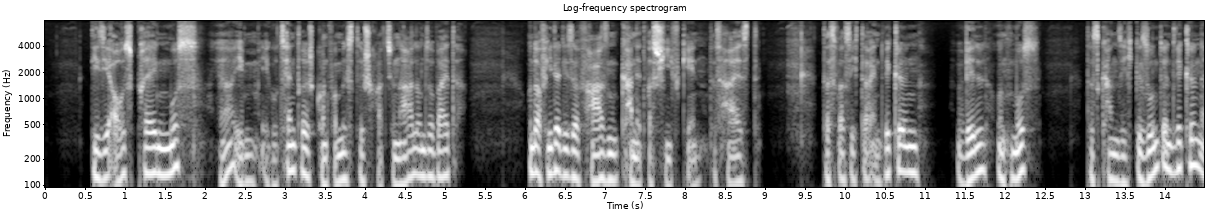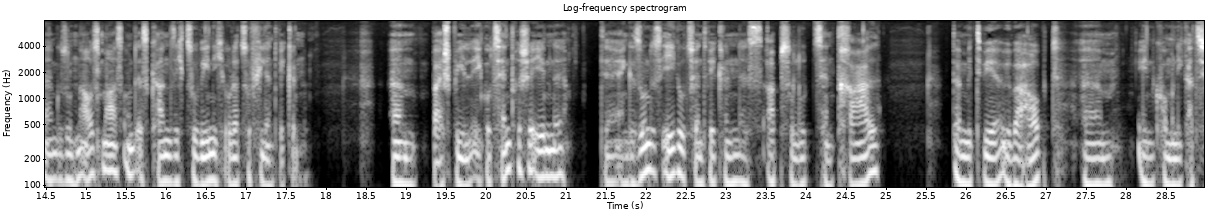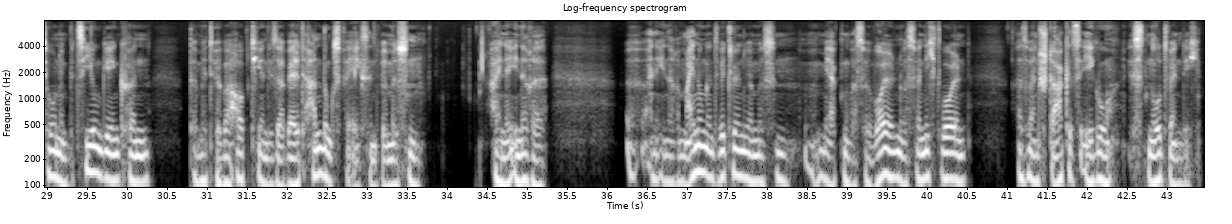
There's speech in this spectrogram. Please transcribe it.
die sie ausprägen muss, ja, eben egozentrisch, konformistisch, rational und so weiter. Und auf jeder dieser Phasen kann etwas schiefgehen. Das heißt, das, was sich da entwickeln will und muss, das kann sich gesund entwickeln, in einem gesunden Ausmaß, und es kann sich zu wenig oder zu viel entwickeln. Ähm, Beispiel egozentrische Ebene. Der, ein gesundes Ego zu entwickeln ist absolut zentral, damit wir überhaupt ähm, in Kommunikation, in Beziehung gehen können, damit wir überhaupt hier in dieser Welt handlungsfähig sind. Wir müssen eine innere äh, eine innere Meinung entwickeln, wir müssen merken, was wir wollen, was wir nicht wollen. Also ein starkes Ego ist notwendig.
